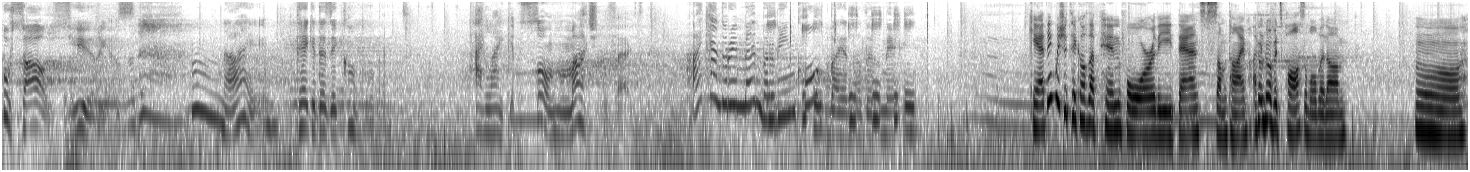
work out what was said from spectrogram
who sounds serious. Mm, I take it as a compliment. I like it so much, in fact. I can't remember being called by another name. Okay, I think we should take off that pin for the dance sometime. I don't know if it's possible, but um... Oh...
